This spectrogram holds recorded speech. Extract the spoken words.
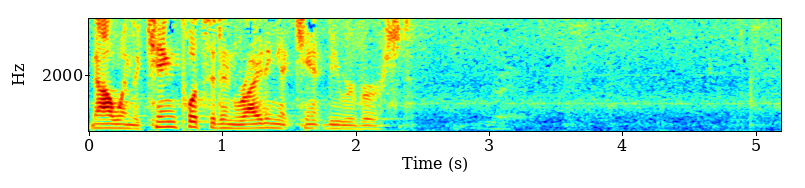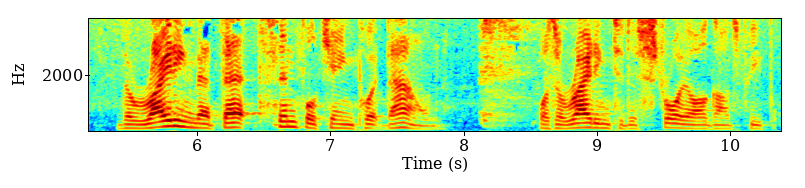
Now, when the king puts it in writing, it can't be reversed. The writing that that sinful king put down was a writing to destroy all God's people.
